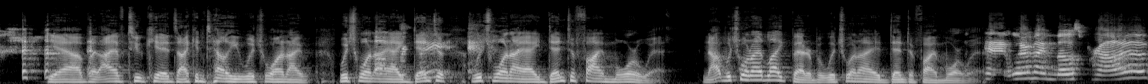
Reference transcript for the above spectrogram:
yeah, but I have two kids. I can tell you which one I which one oh, I identify which one I identify more with. Not which one I'd like better, but which one I identify more with. Okay, what am I most proud of?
